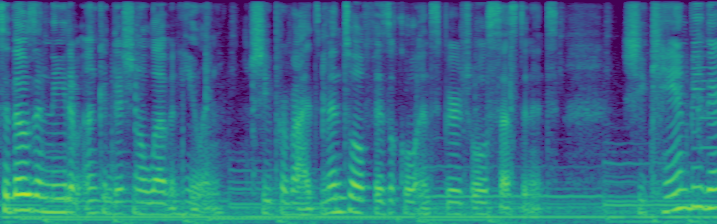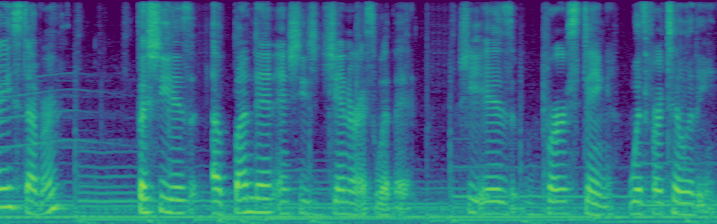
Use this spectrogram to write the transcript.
to those in need of unconditional love and healing. She provides mental, physical, and spiritual sustenance. She can be very stubborn, but she is abundant and she's generous with it. She is bursting with fertility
